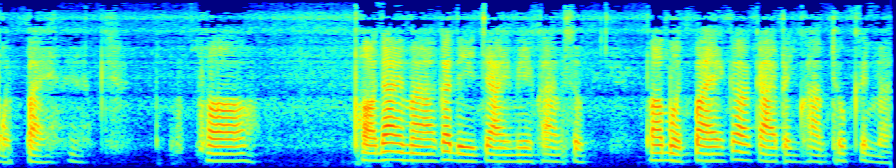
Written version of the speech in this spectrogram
หมดไป พอพอได้มาก็ดีใจมีความสุข พอหมดไปก็กลายเป็นความทุกข์ขึ้นมา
